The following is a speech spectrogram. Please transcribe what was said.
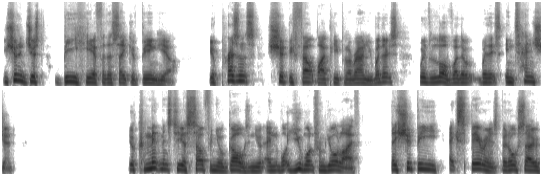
You shouldn't just be here for the sake of being here. Your presence should be felt by people around you, whether it's with love, whether with its intention. Your commitments to yourself and your goals and your and what you want from your life, they should be experienced, but also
